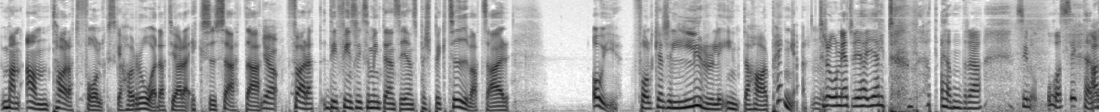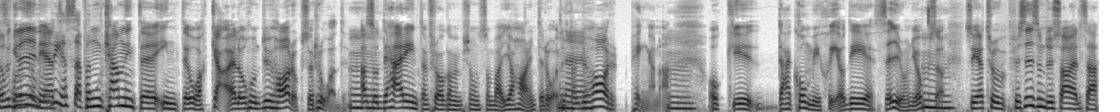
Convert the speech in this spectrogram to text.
man antar att folk ska ha råd att göra XYZ Ja. för att det finns liksom inte ens i ens perspektiv att så här. oj, folk kanske literally inte har pengar. Mm. Tror ni att vi har hjälpt henne att ändra sin åsikt här? Alltså grejen är att resa? För att, Hon kan inte inte åka, eller hon, du har också råd. Mm. Alltså det här är inte en fråga om en person som bara, jag har inte råd, Nej. utan du har pengarna. mm. Och eh, det här kommer ju ske och det säger hon ju också. Mm. Så jag tror, precis som du sa Elsa,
